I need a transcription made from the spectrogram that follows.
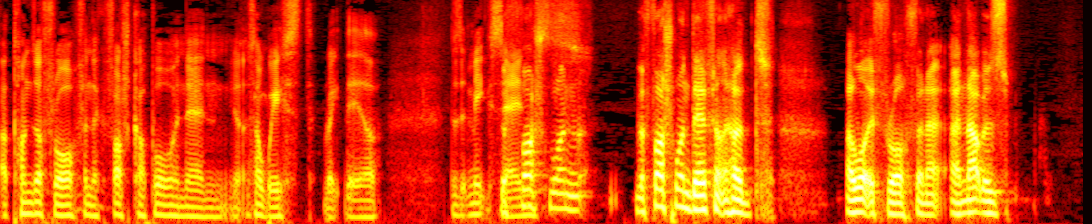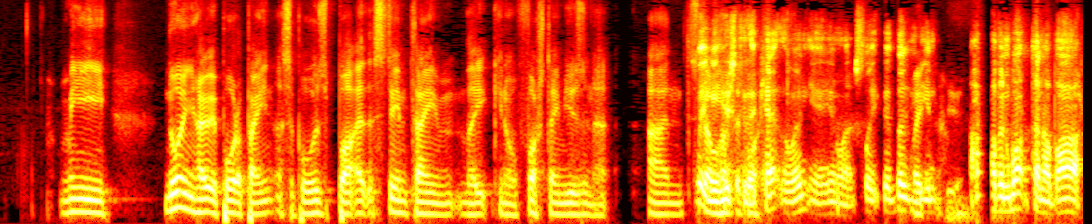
a tons of froth in the first couple, and then you know, it's a waste right there. Does it make sense? The first one, the first one definitely had a lot of froth in it, and that was me knowing how to pour a pint, I suppose, but at the same time, like you know, first time using it, and Well, still you had used to the kit though, weren't you? You know, it's like, like- you, having worked in a bar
